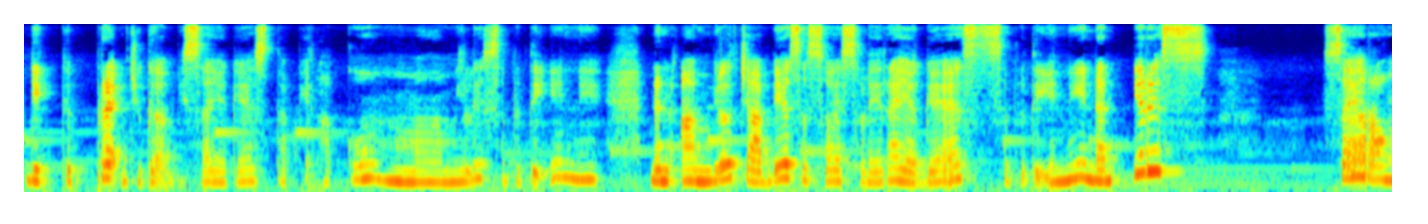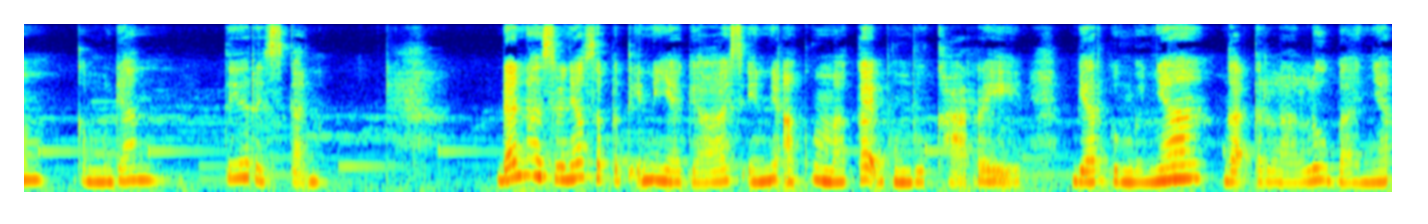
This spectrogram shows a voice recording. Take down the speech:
Digeprek juga bisa ya guys tapi aku memilih seperti ini. Dan ambil cabai sesuai selera ya guys seperti ini dan iris serong kemudian tiriskan dan hasilnya seperti ini ya guys. Ini aku memakai bumbu kare biar bumbunya nggak terlalu banyak.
